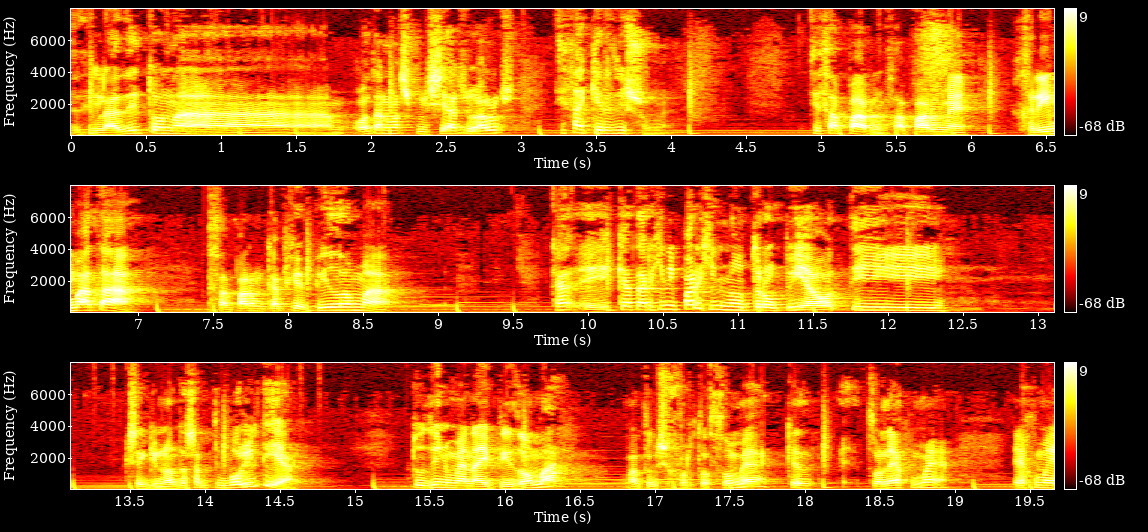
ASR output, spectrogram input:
Δηλαδή το να, όταν μας πλησιάζει ο άλλος, τι θα κερδίσουμε; Τι θα πάρουμε, θα πάρουμε χρήματα, θα πάρουμε κάποιο επίδομα; Ε, καταρχήν υπάρχει νοοτροπία ότι ξεκινώντας από την πολιτεία του δίνουμε ένα επίδομα να το ξεφορτωθούμε και τον έχουμε, έχουμε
